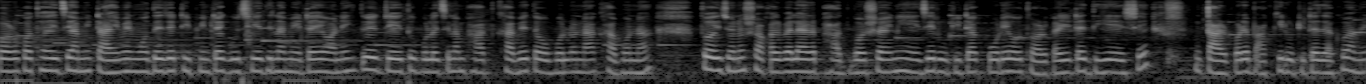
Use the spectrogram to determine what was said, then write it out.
বড় কথা এই যে আমি টাইমের মধ্যে যে টিফিনটা গুছিয়ে দিলাম, এটাই অনেক যেহেতু বলেছিলাম ভাত খাবে, তো ও বলল না, খাব না। তো ওই জন্য সকালবেলা আর ভাত বসায়নি, এই যে রুটিটা করে ও তরকারিটা দিয়ে এসে তারপরে বাকি রুটিটা দেখো আমি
